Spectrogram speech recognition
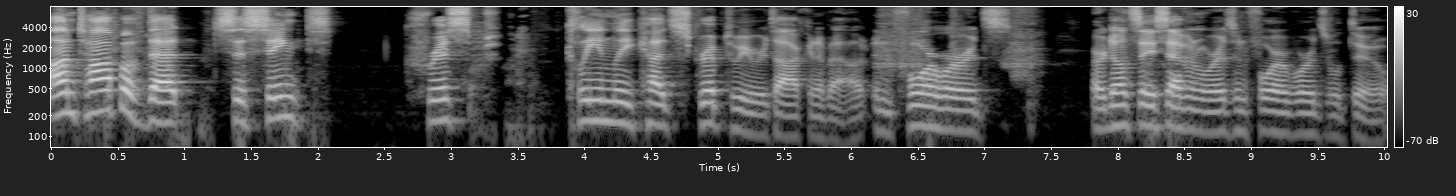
on top of that succinct, crisp, cleanly cut script we were talking about in four words, or don't say seven words, and four words will do.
